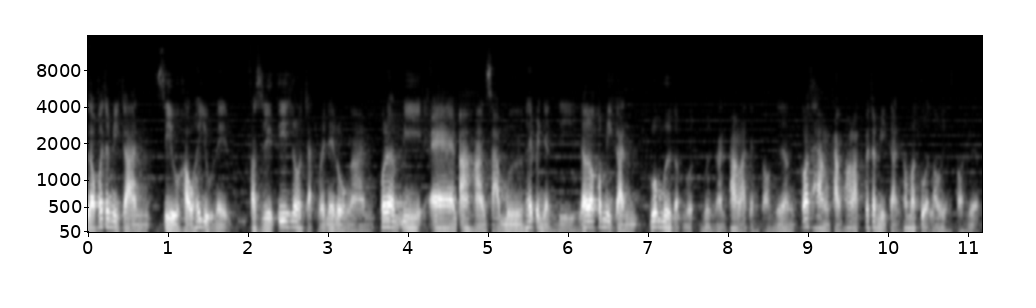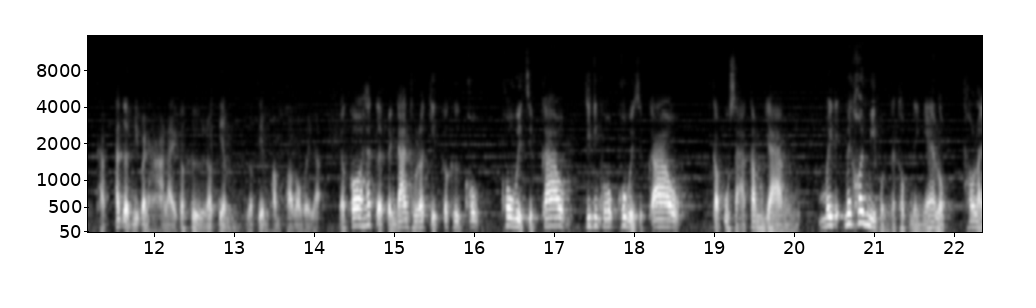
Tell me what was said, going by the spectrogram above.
เราก็จะมีการซีลเขาให้อยู่ในฟัสซิลิตี้ที่เราจัดไว้ในโรงงาน ก็จะมีแอร์อาหารสามมือให้เป็นอย่างดี แล้วเราก็มีการร่วมมือกับหน่วยวยงานภาครัฐอย่างต่อเนื่อง ก็ทางทางภาครัฐก็จะมีการเข้ามาตรวจเราอย่างต่อเนื่องครับ ถ้าเกิดมีปัญหาอะไรก็คือเราเตรียมเราเตรียมความพร้อมเอาไว้แล้ว แล้วก็ถ้าเกิดเป็นด้านธุรกิจก็คือโคโควิด -19 จริงๆโควิด -19 กับอุตสาหกรรมยางไม่ไม่ค่อยมีผลกระทบในแง่ลบเท่าไหร่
